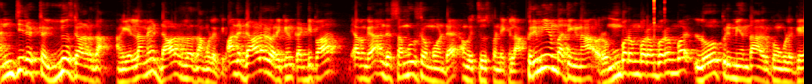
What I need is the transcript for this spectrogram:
அஞ்சு லட்சம் யூஎஸ் டாலர் தான். அங்கே எல்லாமே டாலரில் தான் உங்களுக்கு. அந்த டாலர் வரைக்கும் கண்டிப்பாக அவங்க அந்த சமூக அமௌண்ட்டை அவங்க சூஸ் பண்ணிக்கலாம். ப்ரீமியம் பார்த்தீங்கன்னா ரொம்ப ரொம்ப ரொம்ப ரொம்ப லோ ப்ரீமியம் தான் இருக்கும் உங்களுக்கு.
